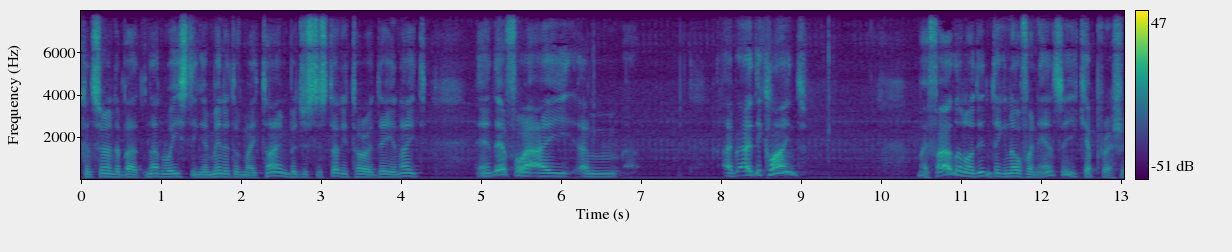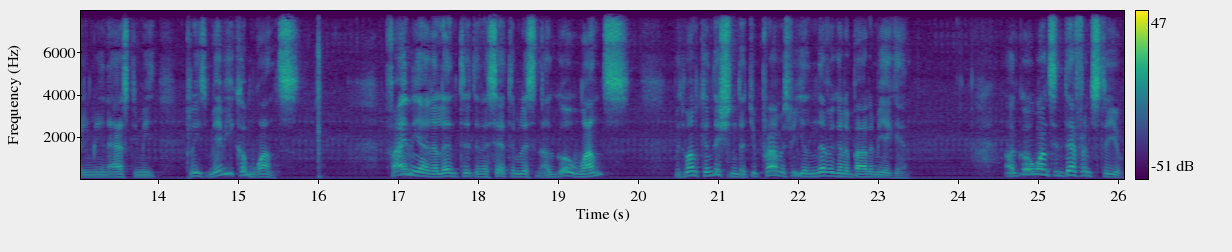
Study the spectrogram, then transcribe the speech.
concerned about not wasting a minute of my time, but just to study Torah day and night. And therefore, I, um, I, I declined. My father-in-law didn't take no for an answer. He kept pressuring me and asking me, please, maybe you come once. Finally, I relented and I said to him, listen, I'll go once with one condition that you promise me you're never going to bother me again. I'll go once in deference to you,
